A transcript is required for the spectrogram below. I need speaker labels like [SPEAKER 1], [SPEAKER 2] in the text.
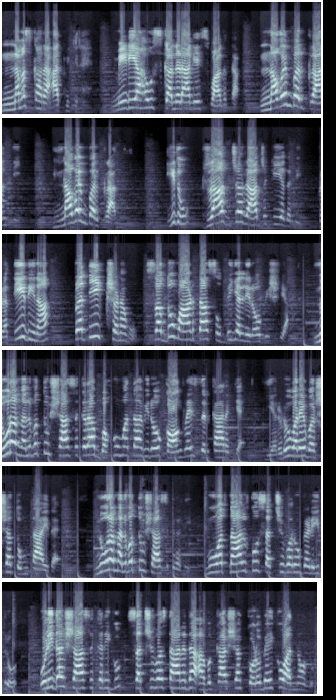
[SPEAKER 1] ನಮಸ್ಕಾರ ಆತ್ಮಿಕರೇ media house ಕನ್ನಡಗೆ ಸ್ವಾಗತ. November ಕ್ರಾಂತಿ ನವೆಂಬರ್ ಕ್ರಾಂತಿ. ಇದು ರಾಜ್ಯ ರಾಜಕೀಯದಲ್ಲಿ ಪ್ರತಿದಿನ, ಪ್ರತಿ ಕ್ಷಣವೂ ಸದ್ದು ಮಾಡ್ತಾ ಸುದ್ದಿಯಲ್ಲಿರೋ ವಿಷಯ. ನೂರ ನಲವತ್ತು ಶಾಸಕರ ಬಹುಮತವಿರೋ ಕಾಂಗ್ರೆಸ್ ಸರ್ಕಾರಕ್ಕೆ ಎರಡೂವರೆ ವರ್ಷ ತುಂಬ್ತಾ ಇದೆ. ನೂರ ನಲವತ್ತು ಶಾಸಕರಲ್ಲಿ ಮೂವತ್ನಾಲ್ಕು ಸಚಿವರುಗಳಿದ್ರು ಉಳಿದ ಶಾಸಕರಿಗೂ ಸಚಿವ ಸ್ಥಾನದ ಅವಕಾಶ ಕೊಡಬೇಕು ಅನ್ನೋದು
